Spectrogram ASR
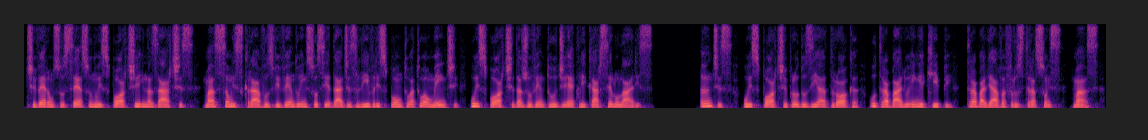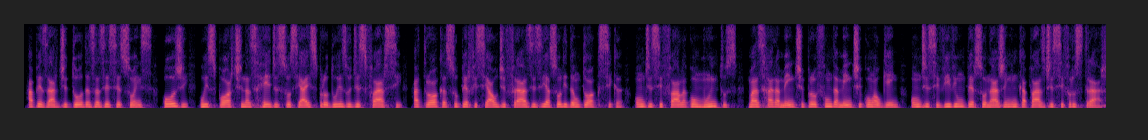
Tiveram sucesso no esporte e nas artes, mas são escravos vivendo em sociedades livres. Atualmente, o esporte da juventude é clicar celulares. Antes, o esporte produzia a troca, o trabalho em equipe, trabalhava frustrações, mas, apesar de todas as exceções, hoje, o esporte nas redes sociais produz o disfarce, a troca superficial de frases e a solidão tóxica, onde se fala com muitos, mas raramente profundamente com alguém, onde se vive um personagem incapaz de se frustrar.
